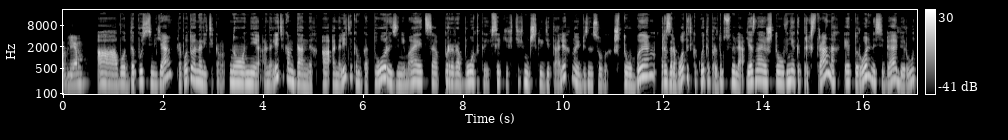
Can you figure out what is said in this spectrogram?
проблем а вот, допустим, я работаю аналитиком, но не аналитиком данных, а аналитиком, который занимается проработкой всяких технических деталей, ну и бизнесовых, чтобы разработать какой-то продукт с нуля. Я знаю, что в некоторых странах эту роль на себя берут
